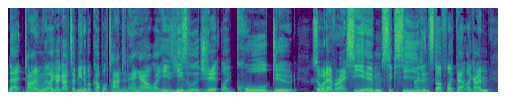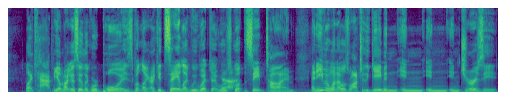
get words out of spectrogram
that time. Like I got to meet him a couple times and hang out. Like he's he's a legit like cool dude. So whenever I see him succeed and stuff like that, like I'm like happy. I'm not gonna say like we're boys, but like I could say like we went to, we were Yeah. school at the same time. And even when I was watching the game in in in in Jersey,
